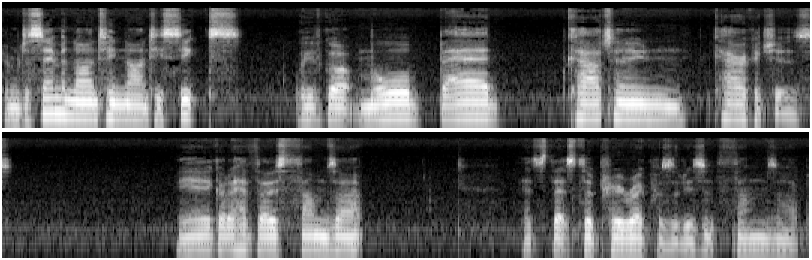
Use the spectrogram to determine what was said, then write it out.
From December 1996, we've got more bad cartoon caricatures. Yeah, got to have those thumbs up. That's that's the prerequisite, is it? Thumbs up.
